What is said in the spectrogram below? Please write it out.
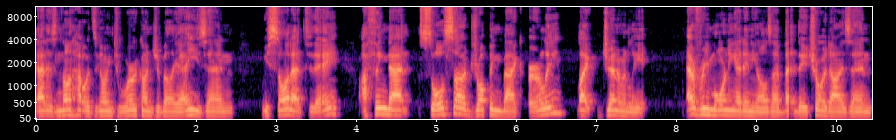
That is not how it's going to work on Jebel Jais, and we saw that today. I think that Sosa dropping back early, like genuinely, every morning at Ineos, I bet they throw dies in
